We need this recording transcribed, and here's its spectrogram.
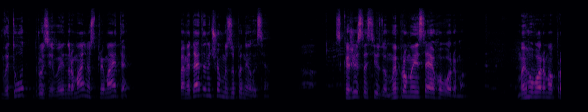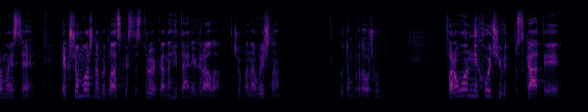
Ви тут, друзі, ви нормально сприймаєте? Пам'ятаєте, на чому ми зупинилися? Скажи сусіду, ми про Моїсея говоримо. Ми говоримо про Моїсея. Якщо можна, будь ласка, сестру, яка на гітарі грала, щоб вона вийшла, будемо продовжувати. Фараон не хоче відпускати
